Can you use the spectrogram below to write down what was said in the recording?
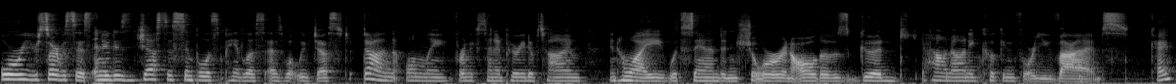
or your services. And it is just as simple as painless as what we've just done, only for an extended period of time in Hawaii with sand and shore and all those good Haunani cooking for you vibes. Okay?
